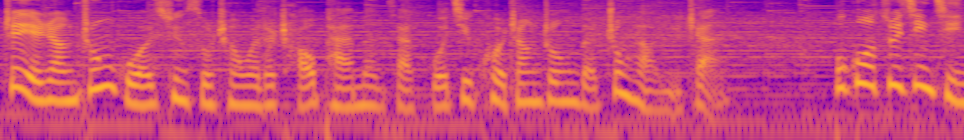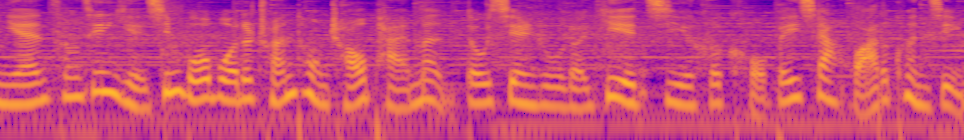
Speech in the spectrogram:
这也让中国迅速成为了潮牌们在国际扩张中的重要一站。不过，最近几年，曾经野心勃勃的传统潮牌们都陷入了业绩和口碑下滑的困境，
